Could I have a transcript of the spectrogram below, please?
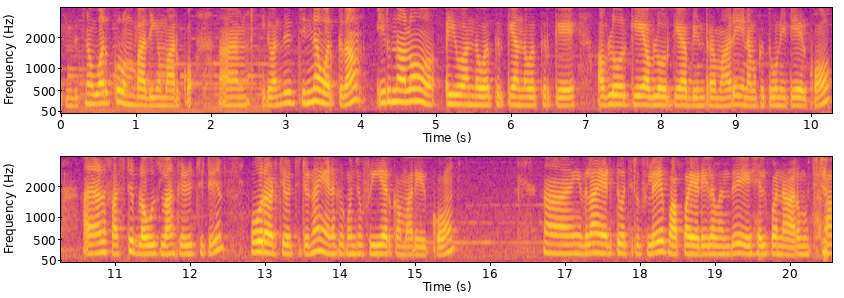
இருந்துச்சுன்னா ஒர்க்கும் ரொம்ப அதிகமாக இருக்கும். இது வந்து சின்ன ஒர்க்கு தான். இருந்தாலும் ஐயோ அந்த ஒர்க் இருக்கே அந்த ஒர்க் இருக்கே அவ்வளோ இருக்கே அவ்வளோ இருக்கே அப்படின்ற மாதிரி நமக்கு தோணிகிட்டே இருக்கும். அதனால் ஃபஸ்ட்டு ப்ளவுஸ்லாம் கிழிச்சிட்டு ஓர் அடித்து வச்சுட்டேன்னா எனக்கு கொஞ்சம் ஃப்ரீயாக இருக்க மாதிரி இருக்கும். இதெல்லாம் எடுத்து வச்சிருக்க சொல்லி பாப்பா இடையில வந்து ஹெல்ப் பண்ண ஆரம்பிச்சிட்டா.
